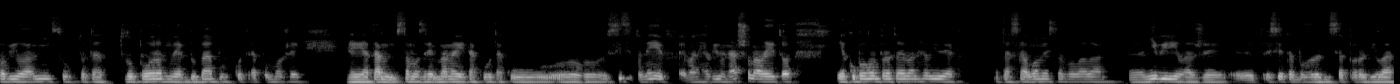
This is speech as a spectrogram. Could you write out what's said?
povilanicu, to tá, tú pôrodnú, jak babu, ktorá pomôže. Hej, a tam samozrejme máme aj takú, takú uh, síce to nie je v Evangeliu našom, ale je to Jakubovom proto Evangeliu, jak tá Salome sa volala, e, nevírila, že e, Presvieta Bohorodnica porodila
